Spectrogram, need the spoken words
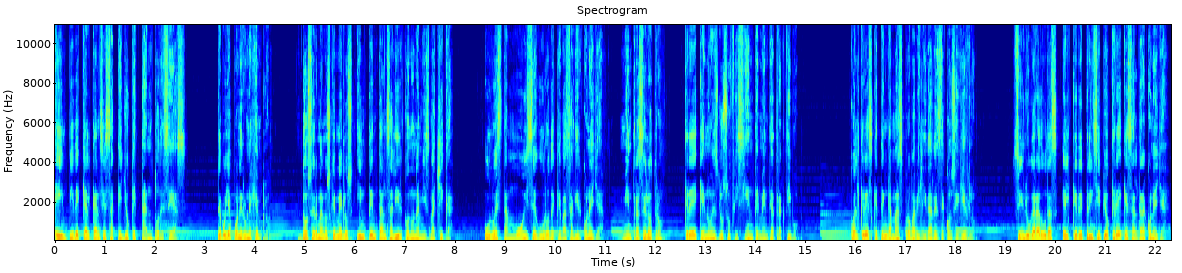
e impide que alcances aquello que tanto deseas. Te voy a poner un ejemplo. Dos hermanos gemelos intentan salir con una misma chica. Uno está muy seguro de que va a salir con ella, mientras el otro cree que no es lo suficientemente atractivo. ¿Cuál crees que tenga más probabilidades de conseguirlo? Sin lugar a dudas, el que de principio cree que saldrá con ella,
